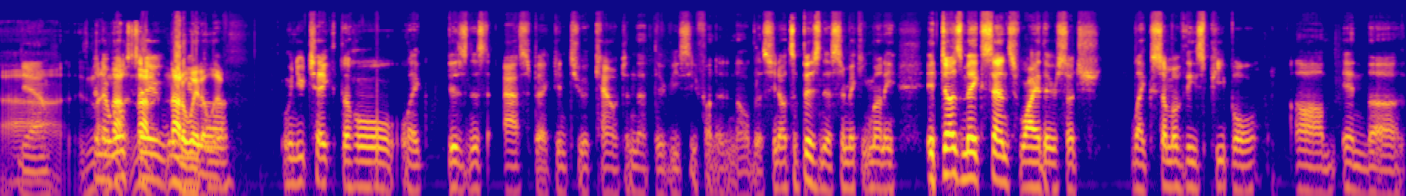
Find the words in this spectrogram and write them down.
Uh, Yeah. is And not, I will not, say, not, not a way to you, uh, live. when you take the whole like business aspect into account and that they're VC funded and all this, you know, it's a business, they're making money. It does make sense why there's such like some of these people um in the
